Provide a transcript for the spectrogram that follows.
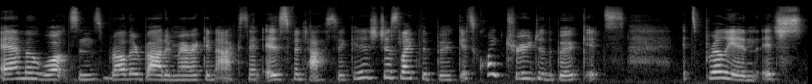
Emma Watson's rather bad American accent is fantastic. It is just like the book. It's quite true to the book. It's it's brilliant. It's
